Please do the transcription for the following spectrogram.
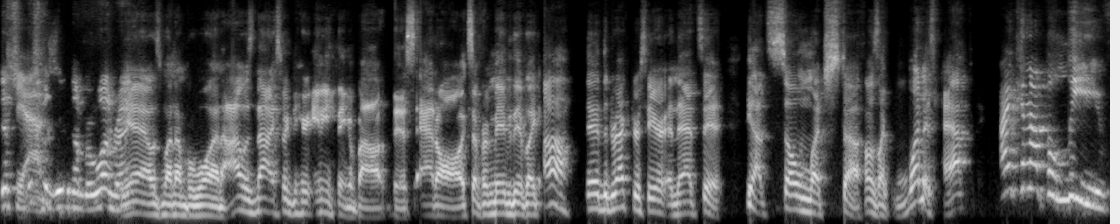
This, Yeah. this was his number one, right? Yeah, it was my number one. I was not expecting to hear anything about this at all, except for maybe they're like, ah, they're the directors here, and that's it. You got so much stuff. I was like, what is happening? I cannot believe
